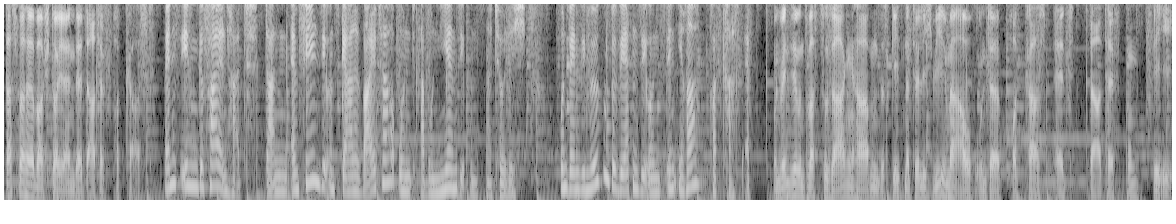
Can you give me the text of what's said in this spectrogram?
Das war Hörbar Steuern, der DATEV Podcast. Wenn es Ihnen gefallen hat, dann empfehlen Sie uns gerne weiter und abonnieren Sie uns natürlich. Und wenn Sie mögen, bewerten Sie uns in Ihrer Podcast-App. Und wenn Sie uns was zu sagen haben, das geht natürlich wie immer auch unter podcast.datev.de.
